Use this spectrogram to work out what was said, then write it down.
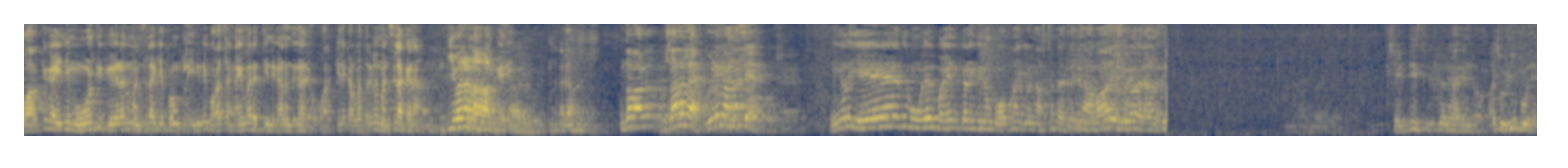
വർക്ക് കഴിഞ്ഞ് മോൾക്ക് കയറാൻ മനസ്സിലാക്കിയപ്പോൾ ക്ലൈന്റിന്റെ കുറെ ചങ്ങായിമാർ എത്തിയിട്ടുണ്ട്. കാരണം എന്തിനാ അറിയോ? വർക്കിലെ കള്ളത്തരങ്ങൾ മനസ്സിലാക്കാനാ. ഇവരാണ് ആൾക്കാർ എന്താ പാട്? ഉഷാറല്ലേ? വീട് കാണല്ലേ? നിങ്ങൾ ഏത് മൂലയിൽ പണിയെടുക്കുകയാണെങ്കിലും ഓപ്പൺ ആക്കി നഷ്ടം വരില്ല. അപാര വരാനുള്ളത്. ഷെഡ് ഇസ്തിരിക്കുള്ള കാര്യമുണ്ടോ? അത് പോലെ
